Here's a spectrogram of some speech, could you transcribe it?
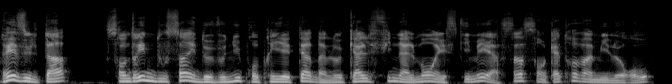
Résultat, Sandrine Doussin est devenue propriétaire d'un local finalement estimé à 580 000 euros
